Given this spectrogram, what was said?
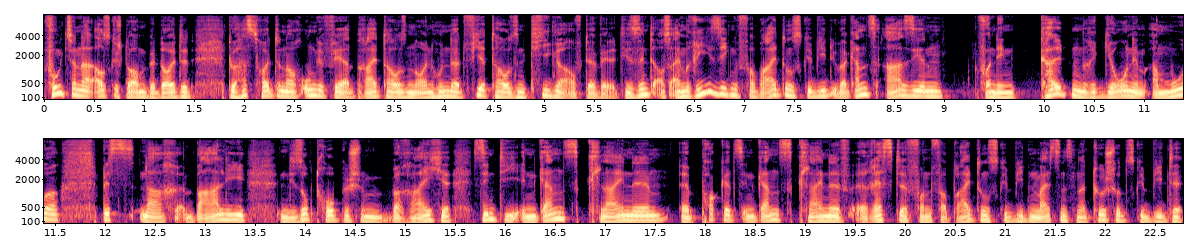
Funktional ausgestorben bedeutet, du hast heute noch ungefähr 3900, 4000 Tiger auf der Welt. Die sind aus einem riesigen Verbreitungsgebiet über ganz Asien von den kalten Region im Amur bis nach Bali, in die subtropischen Bereiche, sind die in ganz kleine äh, Pockets, in ganz kleine Reste von Verbreitungsgebieten, meistens Naturschutzgebiete,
